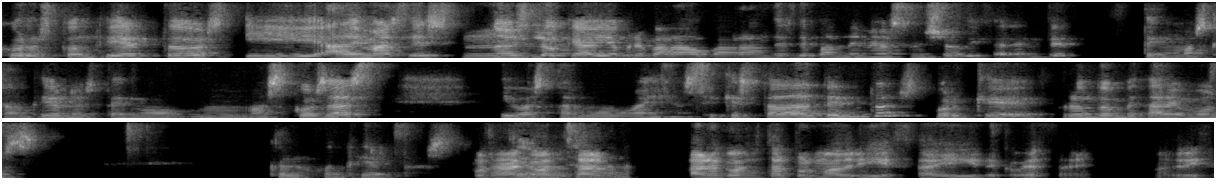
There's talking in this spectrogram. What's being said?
con los conciertos y además es, no es lo que había preparado para antes de pandemia, es un show diferente. Tengo más canciones, tengo más cosas y va a estar muy guay. Así que estad atentos porque pronto empezaremos con los conciertos. Pues ahora que, vas a estar, ganas. ahora que vas a estar por Madrid, ahí de cabeza, ¿eh? Madrid.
